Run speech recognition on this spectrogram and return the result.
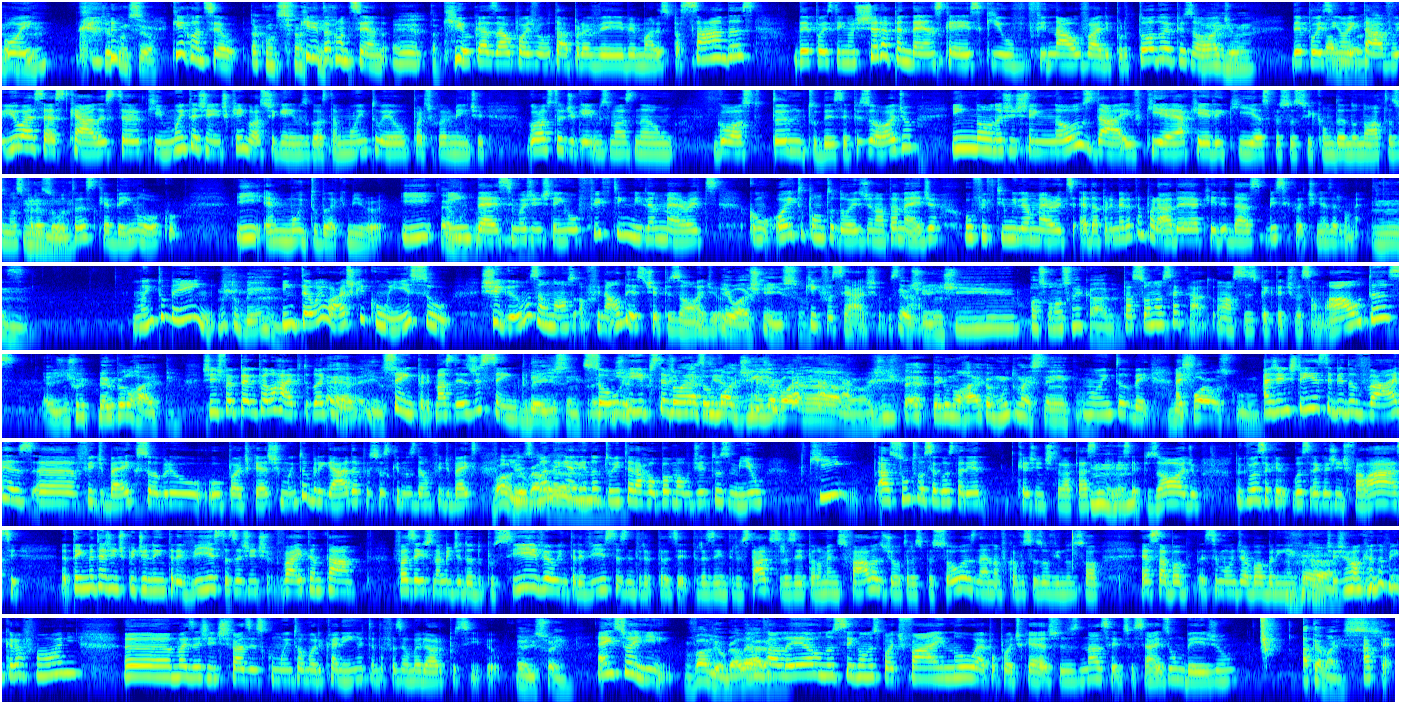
Oi? O que aconteceu? O que aconteceu? Tá acontecendo O que tá acontecendo? Eita. Que o casal pode voltar para ver memórias passadas. Depois tem o Shut Up and Dance, que é esse que o final vale por todo o episódio. Uhum. Depois em Famoso. oitavo, USS Callister, que muita gente, quem gosta de games, gosta muito. Eu, particularmente, gosto de games, mas não gosto tanto desse episódio. Em nono a gente tem Nosedive, que é aquele que as pessoas ficam dando notas umas para as Uhum. outras, que é bem louco. E é muito Black Mirror. E É em décimo a gente tem o 15 Million Merits com 8.2 de nota média. O 15 Million Merits é da primeira temporada, é aquele das bicicletinhas ergométricas. Uhum. Muito bem. Muito bem. Então eu acho que com isso chegamos ao nosso ao final deste episódio. Eu acho que é isso. O que, que você acha, Gustavo? Eu acho que a gente passou o nosso recado. Passou nosso recado. Nossas expectativas são altas. A gente foi pego pelo hype. A gente foi pego pelo hype do Black É, Mirror. é isso. Sempre, mas desde sempre. Desde sempre. A Sou gente hipster de Não é essas Mirror. modinhas de agora, não, meu. A gente é pego no hype há muito mais tempo. Muito bem. A, Before I was cool. a gente tem recebido várias ah, feedbacks sobre o, o podcast. Muito obrigada a pessoas que nos dão feedbacks. Valeu, nos mandem galera. ali no Twitter, arroba malditosmil. Que assunto você gostaria que a gente tratasse Uhum. aqui nesse episódio? Do que você gostaria que a gente falasse? Tem muita gente pedindo entrevistas, a gente vai tentar fazer isso na medida do possível, entrevistas, entre- trazer, trazer entrevistados, trazer pelo menos falas de outras pessoas, né? Não ficar vocês ouvindo só essa esse monte de abobrinha que a gente joga no microfone. Ah, mas a gente faz isso com muito amor e carinho e tenta fazer o melhor possível. É isso aí. É isso aí. Valeu, galera. Então valeu, nos sigam no Spotify, no Apple Podcasts, nas redes sociais. Um beijo. Até mais. Até.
